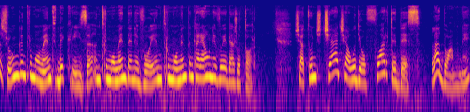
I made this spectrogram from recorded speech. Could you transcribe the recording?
ajung într-un moment de criză, într-un moment de nevoie, într-un moment în care au nevoie de ajutor. Și atunci, ceea ce aud eu foarte des la doamne,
